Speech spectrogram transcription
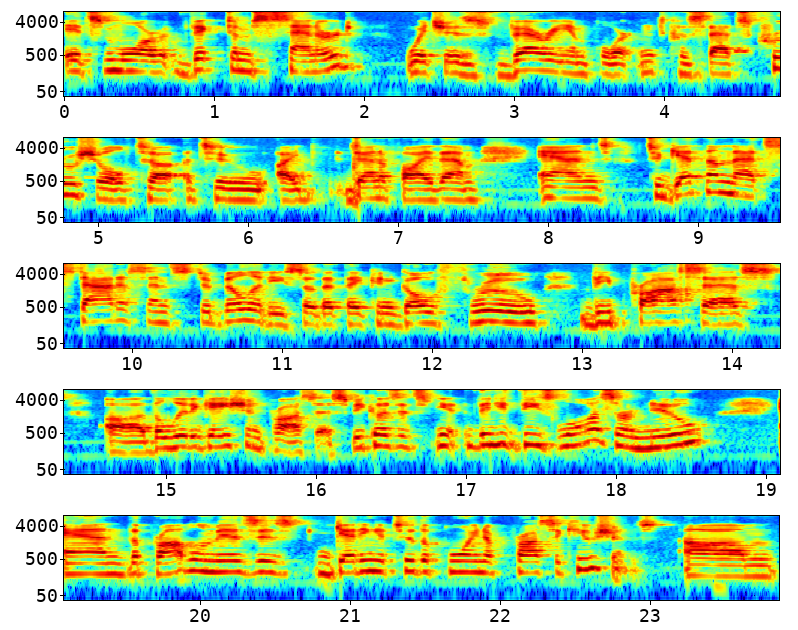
it's more victim centered, which is very important because that's crucial to, to identify them and to get them that status and stability so that they can go through the process, uh, the litigation process, because it's you know, the, these laws are new, and the problem is is getting it to the point of prosecutions. Um,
